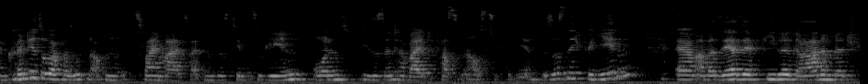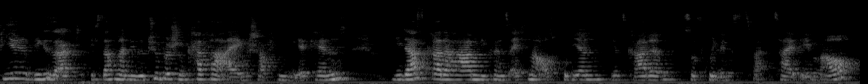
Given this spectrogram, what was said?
dann könnt ihr sogar versuchen, auf ein Zwei-Mahlzeiten-System zu gehen und dieses Intervallfasten auszuprobieren. Das ist nicht für jeden, ähm, aber sehr, sehr viele, gerade mit viel, wie gesagt, ich sag mal, diese typischen Kaffereigenschaften, die ihr kennt, die das gerade haben, die können es echt mal ausprobieren. Jetzt gerade zur Frühlingszeit eben auch.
